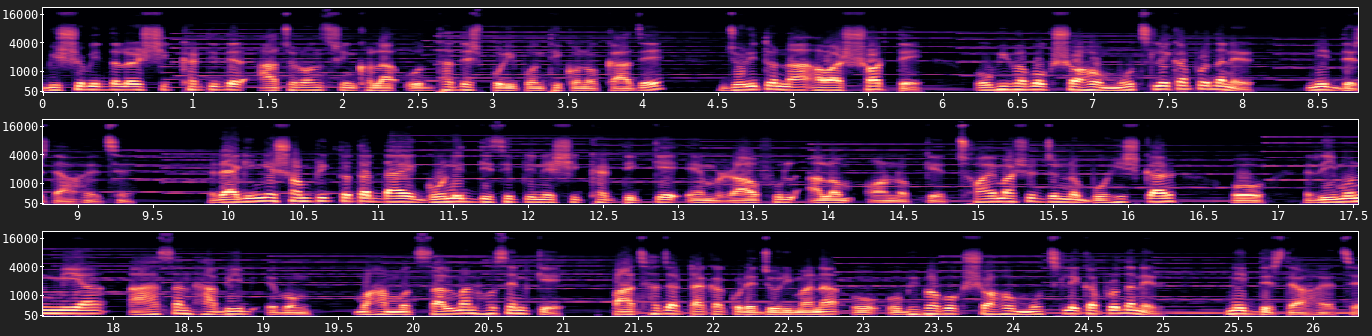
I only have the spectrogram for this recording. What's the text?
বিশ্ববিদ্যালয়ের শিক্ষার্থীদের আচরণ শৃঙ্খলা অধ্যাদেশ পরিপন্থী কোনো কাজে জড়িত না হওয়ার শর্তে অভিভাবক সহ মুচলেখা প্রদানের নির্দেশ দেওয়া হয়েছে। র্যাগিংয়ে সম্পৃক্ততার দায়ে গণিত ডিসিপ্লিনের শিক্ষার্থী কে এম রাউফুল আলম অর্ণবকে ছয় মাসের জন্য বহিষ্কার ও রিমন মিয়া, আহসান হাবিব এবং মোহাম্মদ সালমান হোসেনকে পাঁচ হাজার টাকা করে জরিমানা ও অভিভাবক সহ মুচলেকা প্রদানের নির্দেশ দেওয়া হয়েছে।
